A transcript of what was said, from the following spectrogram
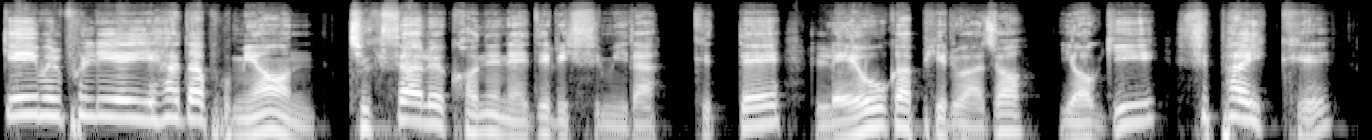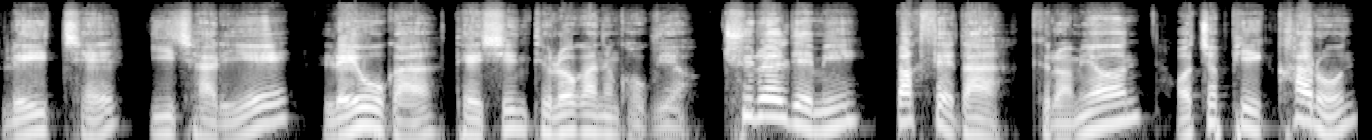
게임을 플레이 하다 보면 즉사를 거는 애들이 있습니다. 그때 레오가 필요하죠. 여기 스파이크, 레이첼 이 자리에 레오가 대신 들어가는 거고 요. 출혈됨이 빡세다. 그러면 어차피 카론,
